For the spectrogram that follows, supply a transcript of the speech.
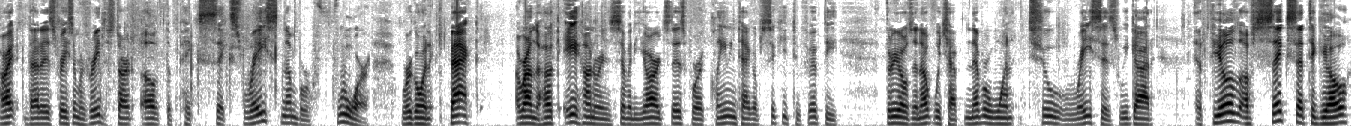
All right, that is race number three, the start of the pick six. Race number four, we're going back around the hook, 870 yards. This for a claiming tag of 6250. Three year olds and up, which have never won two races. We got a field of six set to go.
